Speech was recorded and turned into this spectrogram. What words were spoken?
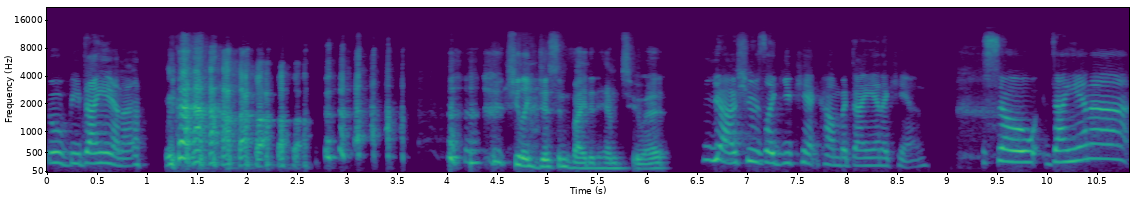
It would be Diana. she like disinvited him to it. Yeah, she was like, You can't come, but Diana can. So Diana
